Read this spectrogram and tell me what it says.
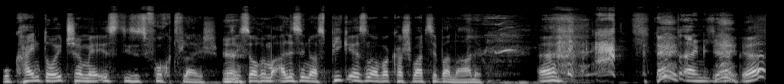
wo kein Deutscher mehr ist, dieses Fruchtfleisch. Also Ja. ich sage immer, alles in Aspik essen, aber keine schwarze Banane. Stimmt eigentlich, ja. ja?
